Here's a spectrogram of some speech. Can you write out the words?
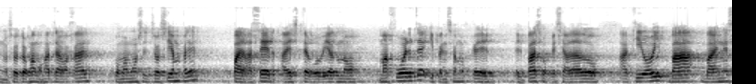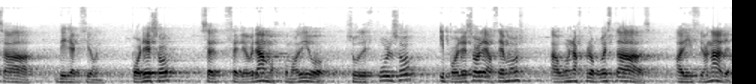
Nosotros vamos a trabajar, como hemos hecho siempre, para hacer a este gobierno más fuerte y pensamos que el, paso que se ha dado aquí hoy va, va en esa dirección. Por eso ce celebramos, como digo, su discurso y por eso le hacemos algunas propuestas adicionales.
